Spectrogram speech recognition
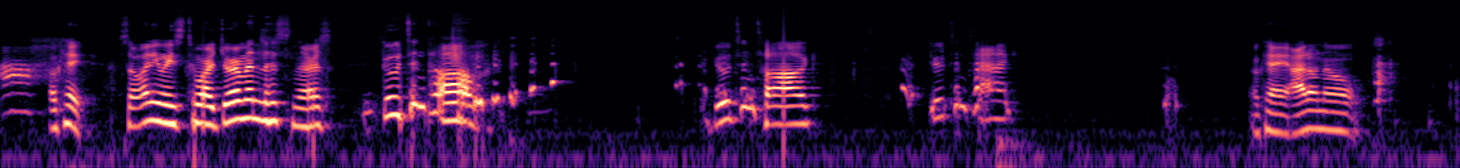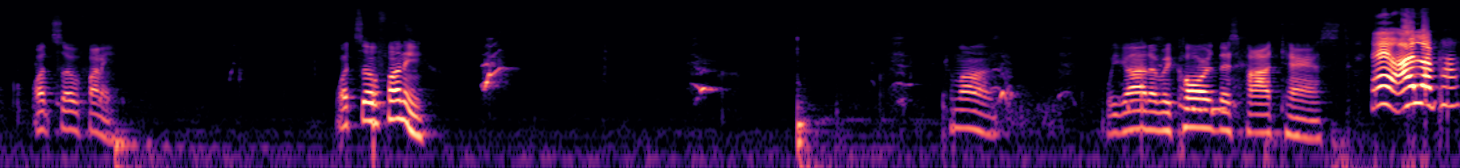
ah. okay, so anyways to our German listeners, guten Tag. Guten Tag. Guten Tag. Okay, I don't know what's so funny. What's so funny? Come on. We gotta record this podcast. Hey, I love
